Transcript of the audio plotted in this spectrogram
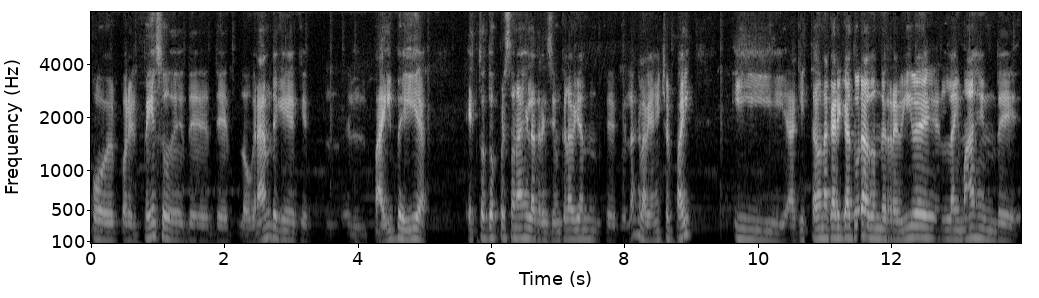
Por, por el peso de, de, de lo grande que, que, el país veía estos dos personajes, la traición que le habían, ¿verdad? que le habían hecho el país. Y aquí está una caricatura donde revive la imagen de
